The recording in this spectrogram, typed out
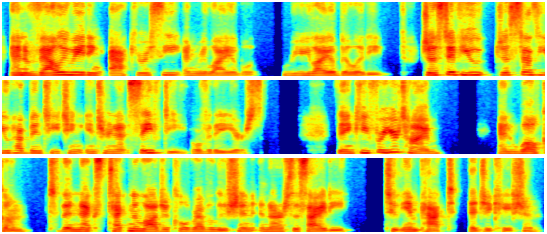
and evaluating accuracy and reliable, reliability, just, if you, just as you have been teaching internet safety over the years. Thank you for your time and welcome to the next technological revolution in our society to impact education.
